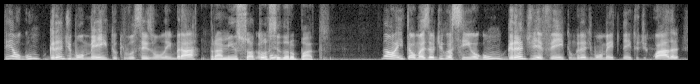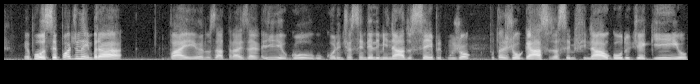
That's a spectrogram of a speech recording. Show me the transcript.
tem algum grande momento que vocês vão lembrar? Para mim, só a torcida do Pato. Não, então, mas eu digo assim, algum grande evento, um grande momento dentro de quadra. E, pô, você pode lembrar, vai, anos atrás aí, o, gol, o Corinthians sendo eliminado sempre com jo puta jogaços na semifinal, gol do Dieguinho,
